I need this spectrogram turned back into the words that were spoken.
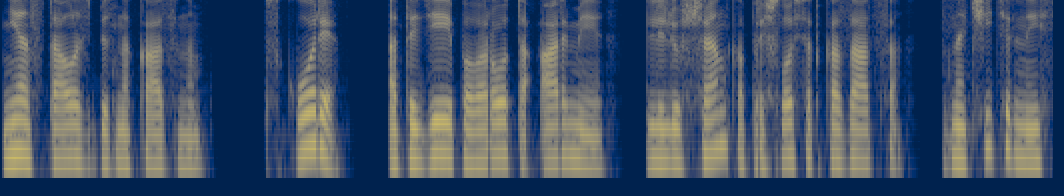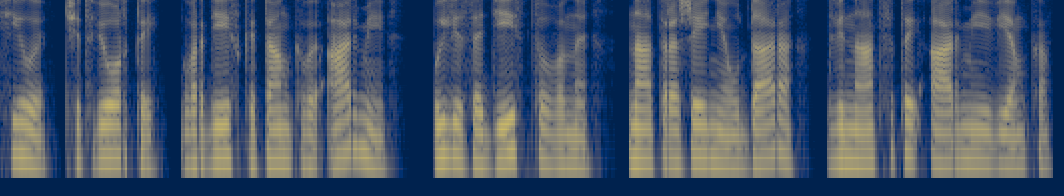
не осталось безнаказанным. Вскоре от идеи поворота армии Лилюшенко пришлось отказаться, значительные силы 4-й гвардейской танковой армии были задействованы на отражение удара 12-й армии Венка.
